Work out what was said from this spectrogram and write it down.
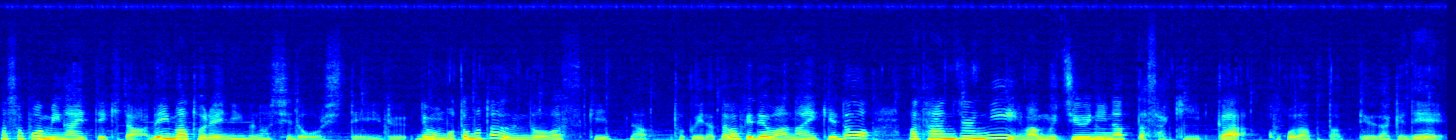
まあ、そこを磨いてきたで今トレーニングの指導をしているでももともとは運動は好きな得意だったわけではないけど、まあ、単純にま夢中になった先がここだったっていうだけで。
